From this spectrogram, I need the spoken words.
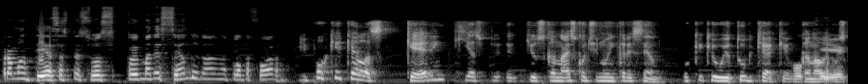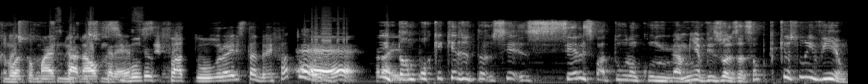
para manter essas pessoas permanecendo na, na plataforma. E por que, que elas querem que, as- que os canais continuem crescendo? Por que, que o YouTube quer que o Porque canal, os canais quanto mais continuem canal crescendo? Se Cresce. você fatura, eles também faturam. É, Então, isso. por que, que eles. Se, se eles faturam com a minha visualização, por que, que eles não enviam?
